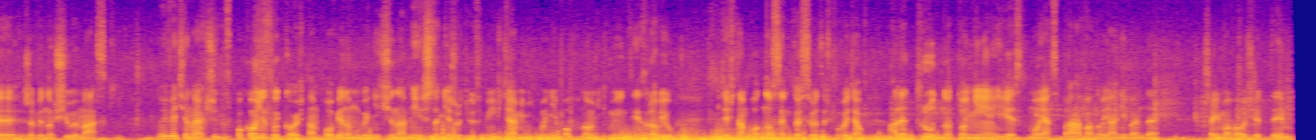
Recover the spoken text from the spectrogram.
y, żeby nosiły maski. No i wiecie, no jak się spokojnie do kogoś tam powie, no mówię, nikt się na mnie jeszcze nie rzucił z pięściami, nikt mnie nie popchnął, nikt mi nic nie zrobił, gdzieś tam pod nosem ktoś sobie coś powiedział, ale trudno, to nie jest moja sprawa, no ja nie będę przejmował się tym,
